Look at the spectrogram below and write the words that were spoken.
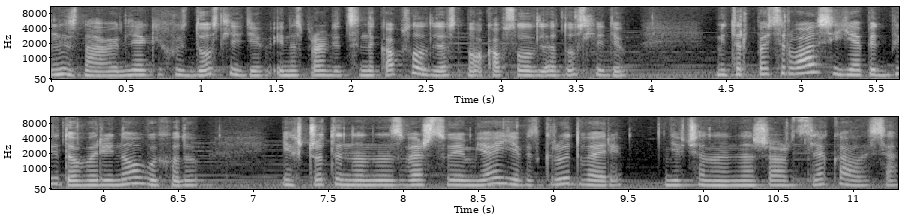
не знаю, для якихось дослідів, і насправді це не капсула для сну, а капсула для дослідів. Мій терпець рвався, і я підбіг до аварійного виходу. Якщо ти не назвеш своє ім'я, я відкрию двері. Дівчина на жарт злякалася.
